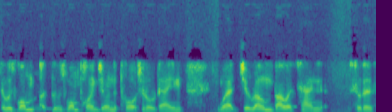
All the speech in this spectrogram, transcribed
There was one there was one point during the Portugal game where Jerome Boateng sort of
